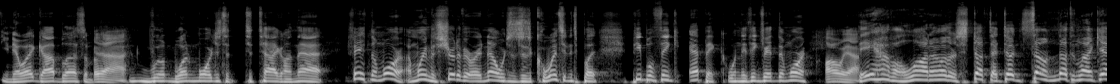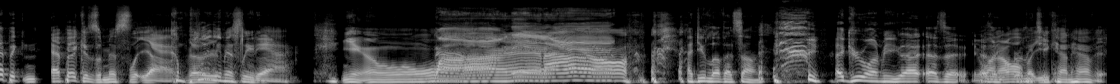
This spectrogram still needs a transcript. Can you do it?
you know what? God bless them. Yeah. one, one more just to, to tag on that. Faith No More. I'm wearing the shirt of it right now, which is just a coincidence, but people think Epic when they think Faith No More. Oh yeah. They have a lot of other stuff that doesn't sound nothing like Epic. Epic is a mislead. Yeah. Completely very- misleading. Yeah. You want it all. I do love that song. I grew on me uh, as a You as want it all, but you can't have it.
